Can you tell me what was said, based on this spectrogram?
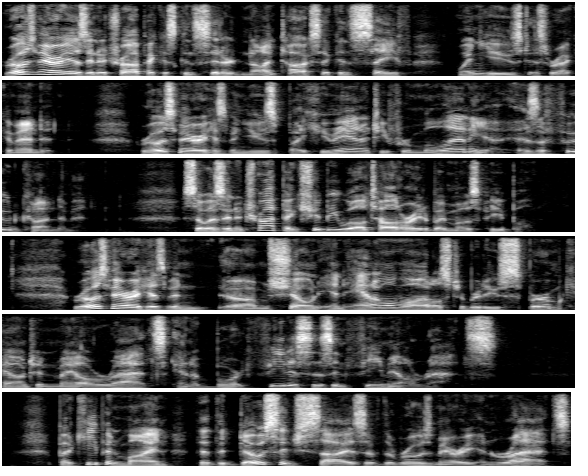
Rosemary as a nootropic is considered non-toxic and safe when used as recommended. Rosemary has been used by humanity for millennia as a food condiment so as a nootropic should be well tolerated by most people. Rosemary has been um, shown in animal models to reduce sperm count in male rats and abort fetuses in female rats. But keep in mind that the dosage size of the rosemary in rats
